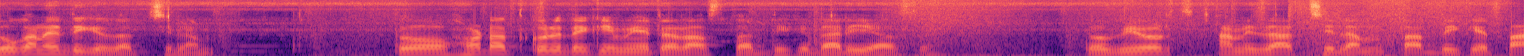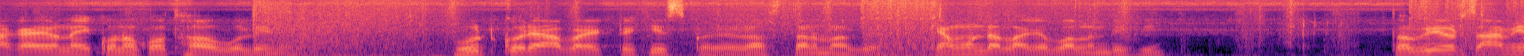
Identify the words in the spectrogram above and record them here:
দোকানের দিকে যাচ্ছিলাম। তো হঠাৎ করে দেখি মেয়েটা রাস্তার দিকে দাঁড়িয়ে আছে। তো ভিউর্স আমি যাচ্ছিলাম, তার দিকে তাকায়ও নাই, কোনো কথাও বলিনি। হুট করে আবার একটা কিস করে রাস্তার মাঝে। কেমনটা লাগে বলেন দেখি। তো ভিউর্স আমি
